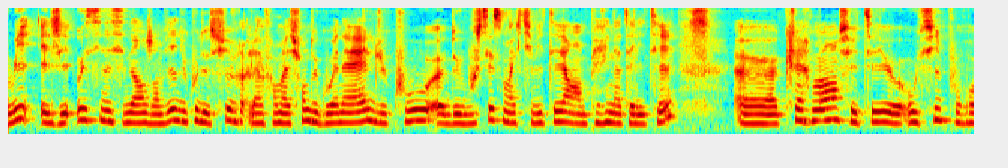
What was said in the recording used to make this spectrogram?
Oui, et j'ai aussi décidé en janvier du coup de suivre la formation de Gwenaël, du coup de booster son activité en périnatalité. Clairement, c'était aussi pour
